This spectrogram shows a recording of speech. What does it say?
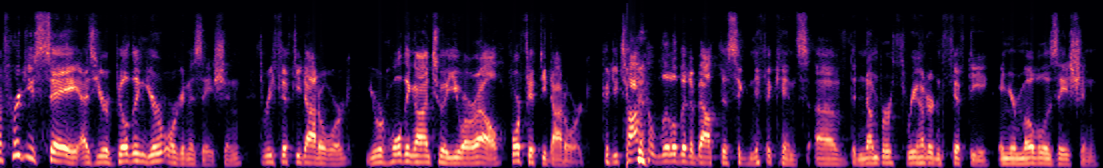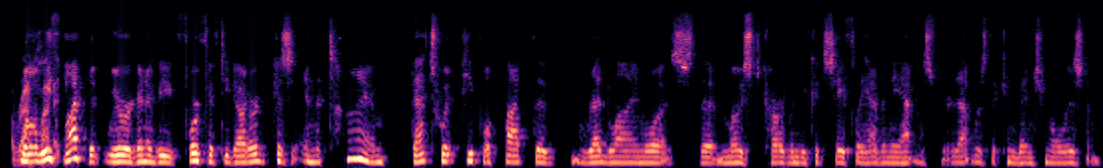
I've heard you say as you're building your organization, 350.org, you were holding on to a URL, 450.org. Could you talk a little bit about the significance of the number 350 in your mobilization around Well, climate? we thought that we were going to be 450.org because in the time, that's what people thought the red line was the most carbon you could safely have in the atmosphere. That was the conventional wisdom.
